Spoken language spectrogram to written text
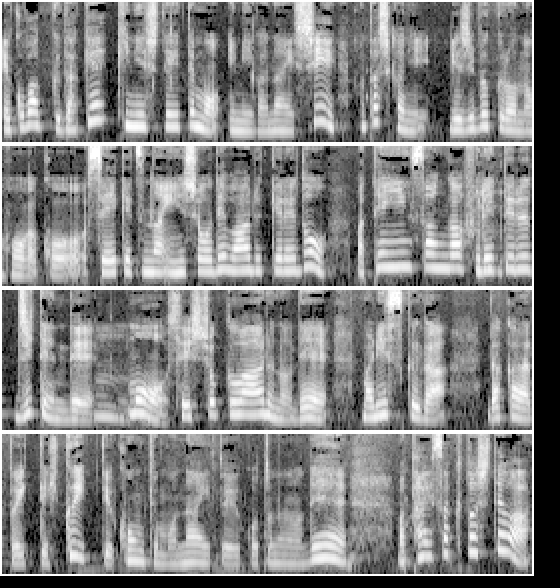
エコバッグだけ気にしていても意味がないし、まあ、確かにレジ袋の方がこう清潔な印象ではあるけれど、まあ、店員さんが触れてる時点で、もう接触はあるので、まあ、リスクがだからといって低いっていう根拠もないということなので、まあ、対策としては、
